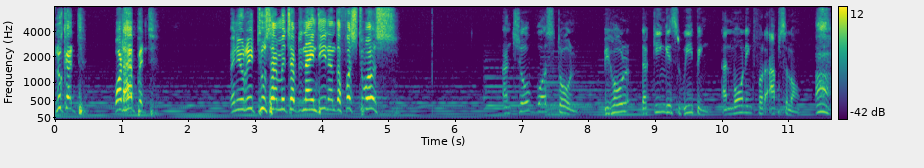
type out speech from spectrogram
Look at what happened when you read 2 Samuel chapter 19 and the first verse. And Joab was told, Behold, the king is weeping and mourning for Absalom. Ah,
